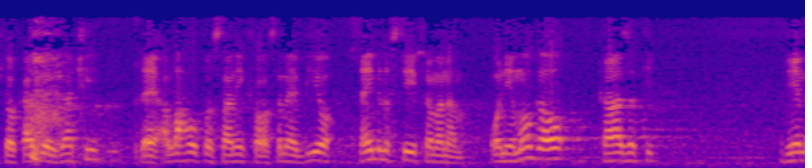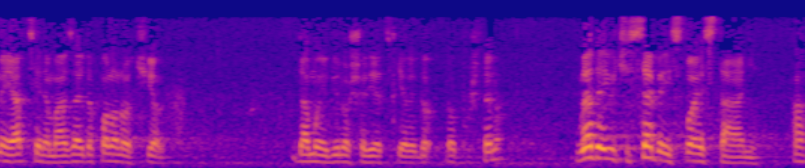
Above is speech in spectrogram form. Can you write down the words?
što kazuje znači da je Allahov poslanik sa osame bio najmilostiviji prema nama. On je mogao kazati vrijeme jacije namaza je do pola noći, jel? da mu je bilo šarijetski jel, dopušteno, gledajući sebe i svoje stanje. Ha?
